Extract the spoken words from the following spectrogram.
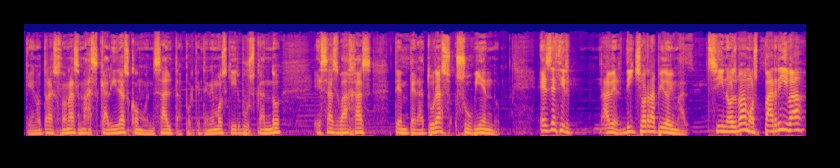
que en otras zonas más cálidas como en Salta, porque tenemos que ir buscando esas bajas temperaturas subiendo. Es decir, a ver, dicho rápido y mal, si nos vamos para arriba,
